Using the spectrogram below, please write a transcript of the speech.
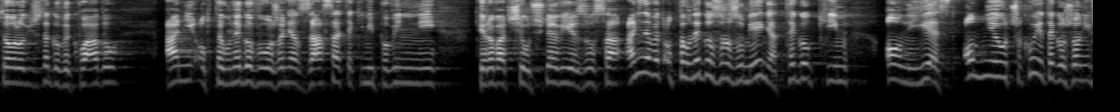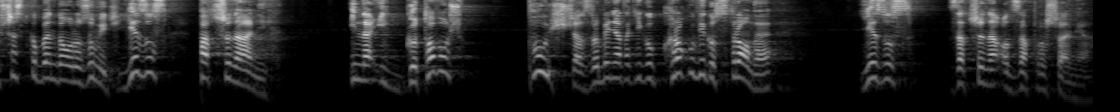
teologicznego wykładu, ani od pełnego wyłożenia zasad, jakimi powinni kierować się uczniowie Jezusa, ani nawet od pełnego zrozumienia tego, kim On jest. On nie oczekuje tego, że oni wszystko będą rozumieć. Jezus patrzy na nich i na ich gotowość pójścia, zrobienia takiego kroku w Jego stronę, Jezus zaczyna od zaproszenia.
